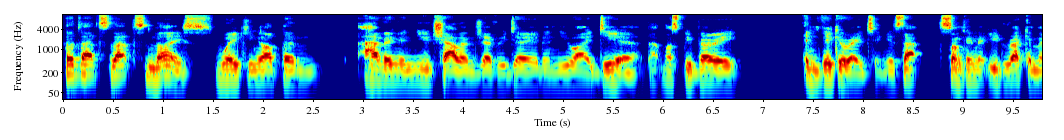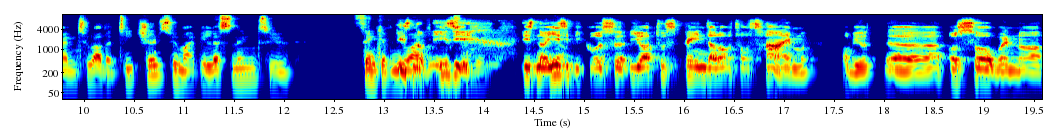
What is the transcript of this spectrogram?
but that's that's nice. Waking up and having a new challenge every day and a new idea. That must be very invigorating. Is that something that you'd recommend to other teachers who might be listening to think of new it's ideas? Not easy. It's not yeah. easy because uh, you have to spend a lot of time of your uh, also when uh,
